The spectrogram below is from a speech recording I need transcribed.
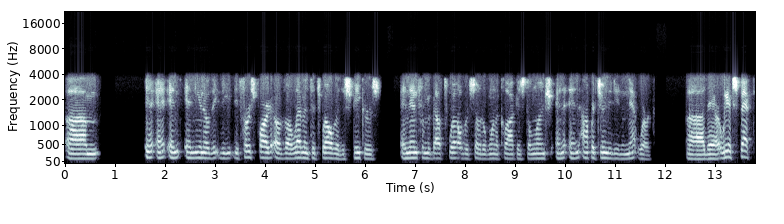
Um, and, and, and you know the, the, the first part of 11 to 12 are the speakers. And then from about 12 or so to 1 o'clock is the lunch and an opportunity to network uh, there. We expect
